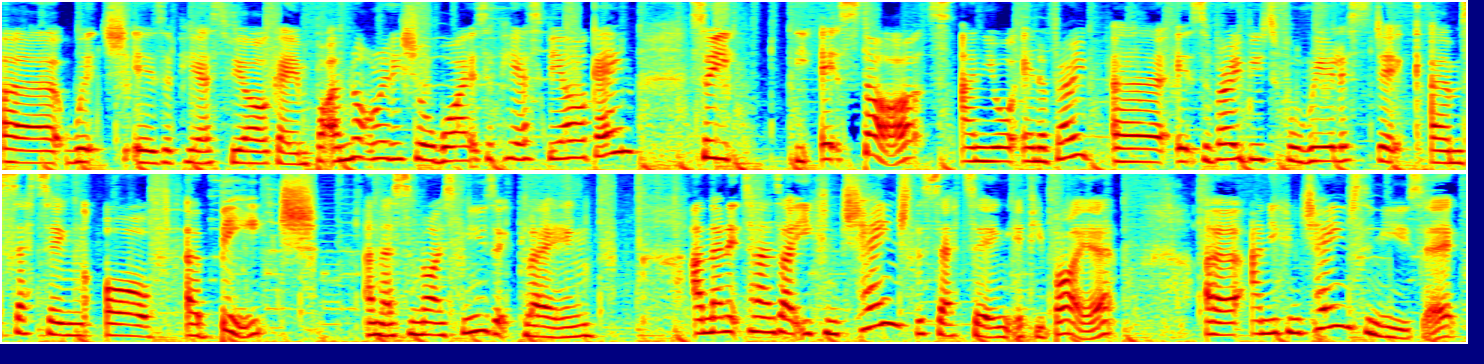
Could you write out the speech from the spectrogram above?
uh, which is a PSVR game, but I'm not really sure why it's a PSVR game. So you, it starts, and you're in a very, uh, it's a very beautiful, realistic um, setting of a beach, and there's some nice music playing. And then it turns out you can change the setting if you buy it. Uh, and you can change the music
